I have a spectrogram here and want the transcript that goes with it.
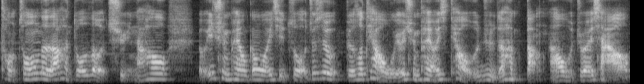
从从中得到很多乐趣。然后有一群朋友跟我一起做，就是比如说跳舞，有一群朋友一起跳舞，我觉得很棒。然后我就会想要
